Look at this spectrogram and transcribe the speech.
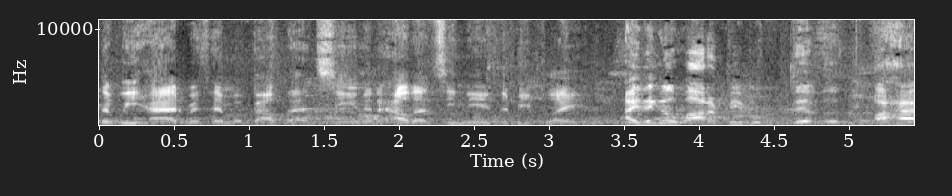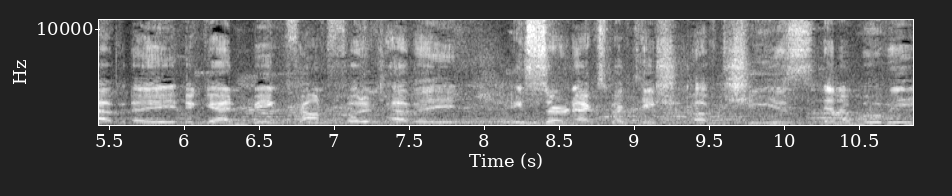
that we had with him about that scene and how that scene needed to be played. I think a lot of people that have a again being found footage have a a certain expectation of cheese in a movie,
